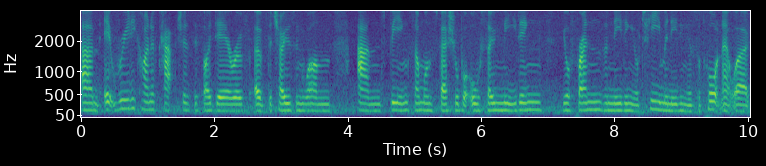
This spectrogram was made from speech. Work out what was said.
Um, it really kind of captures this idea of, of the chosen one and being someone special, but also needing your friends and needing your team and needing your support network.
